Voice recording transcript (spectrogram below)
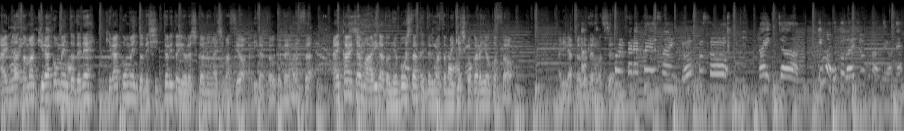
はい皆様キラコメントでねキラコメントでしっとりとよろしくお願いしますよ。ありがとうございます。はいかえちゃんもありがとう寝坊したって言っております。メキシコからようこそ。ありがとうございます。これからかやさんようこそはいじゃあ今音大丈夫なんだよね？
